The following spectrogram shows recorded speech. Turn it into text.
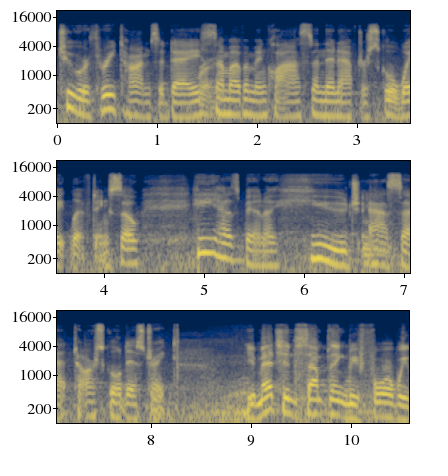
two or three times a day. Right. Some of them in class, and then after school weightlifting. So he has been a huge asset to our school district. You mentioned something before we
